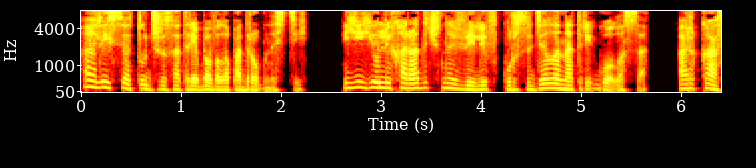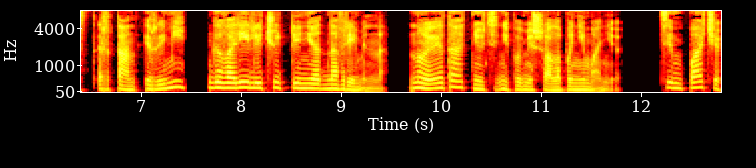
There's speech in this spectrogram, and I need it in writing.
Алисия тут же затребовала подробностей. Ее лихорадочно ввели в курс дела на три голоса, Аркаст, Эртан и Реми говорили чуть ли не одновременно, но это отнюдь не помешало пониманию. Тем паче,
